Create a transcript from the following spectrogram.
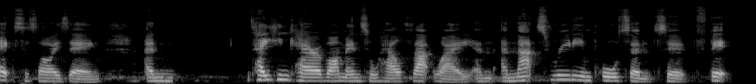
exercising, and taking care of our mental health that way. And and that's really important to fit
